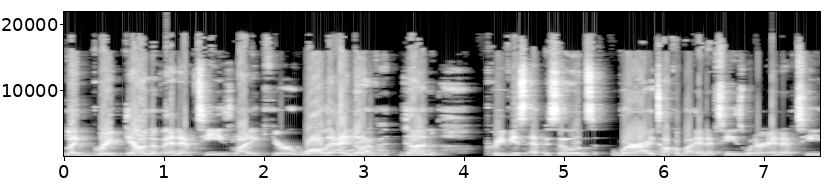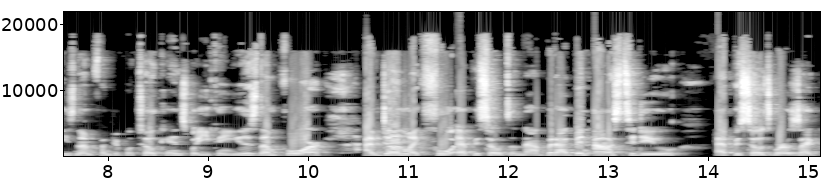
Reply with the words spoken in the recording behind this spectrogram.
like breakdown of NFTs, like your wallet. I know I've done previous episodes where I talk about NFTs, what are NFTs, non fungible tokens, what you can use them for. I've done like full episodes on that, but I've been asked to do episodes where it's like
